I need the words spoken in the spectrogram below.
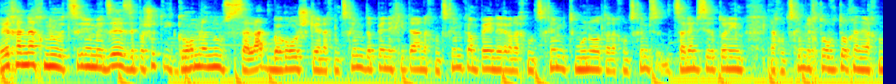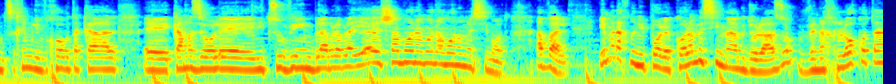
איך אנחנו יוצרים את זה? זה פשוט יגרום לנו סלט בראש, כי אנחנו צריכים דפי נחיתה, אנחנו צריכים קמפיינר, אנחנו צריכים תמונות, אנחנו צריכים לצלם סרטונים, אנחנו צריכים לכתוב תוכן, אנחנו צריכים לבחור את הקהל, אה, כמה זה עולה, עיצובים, בלה בלה בלה, יש המון המון המון משימות. אבל אם אנחנו ניפול לכל המשימה הגדולה הזו ונחלוק אותה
